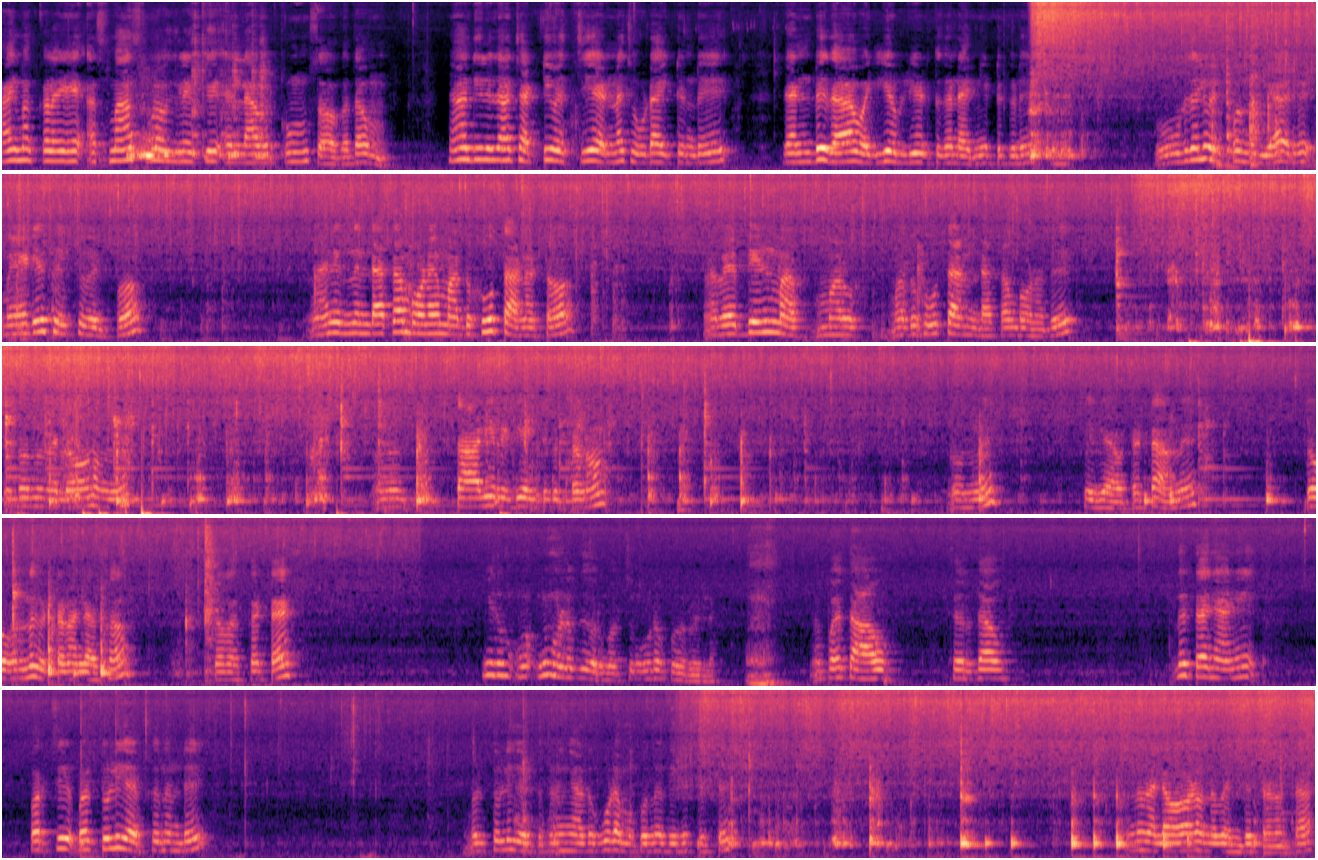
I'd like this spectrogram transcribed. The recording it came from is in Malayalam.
ഹായ് മക്കളെ അസ്മാസ് ബ്ലോഗിലേക്ക് എല്ലാവർക്കും സ്വാഗതം. ഞാൻ ഇതിലിതാ ചട്ടി വെച്ച് എണ്ണ ചൂടായിട്ടുണ്ട്. രണ്ട് ഇതാ വലിയ ഉള്ളി എടുത്തുകൊണ്ട് അരിഞ്ഞിട്ടിക്കണ് കൂടുതൽ വലിപ്പമൊന്നുമില്ല ഒരു മീഡിയം സൈസ് വലിപ്പം. ഞാൻ ഇന്ന് ഉണ്ടാക്കാൻ പോണ മധുഹൂത്താണ് കേട്ടോ. അറേബ്യൻ മധുഹൂത്താണ് ഉണ്ടാക്കാൻ പോണത്. ഇതൊന്ന് നല്ലോണം താളി റെഡി ആയിട്ട് കിട്ടണം. ഒന്ന് ശരിയാവട്ടെ കേട്ടോ അന്ന് തുറന്ന് കിട്ടണം രസം തുറക്കട്ടെ ഇത് ഈ മുള്ള കയറും കുറച്ചും കൂടെ കയറുമല്ലോ അപ്പോൾ താവും ചെറുതാവും. ഇതിട്ടാ ഞാൻ കുറച്ച് വെളുത്തുള്ളി ചേർക്കുന്നുണ്ട്. വെളുത്തുള്ളി ചേർത്തിട്ടുണ്ടെങ്കിൽ അതും കൂടെ നമുക്കൊന്ന് ഇതിലിട്ടിട്ട് ഒന്ന് നല്ലോണം ഒന്ന് വെന്തിട്ടണം കേട്ടോ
